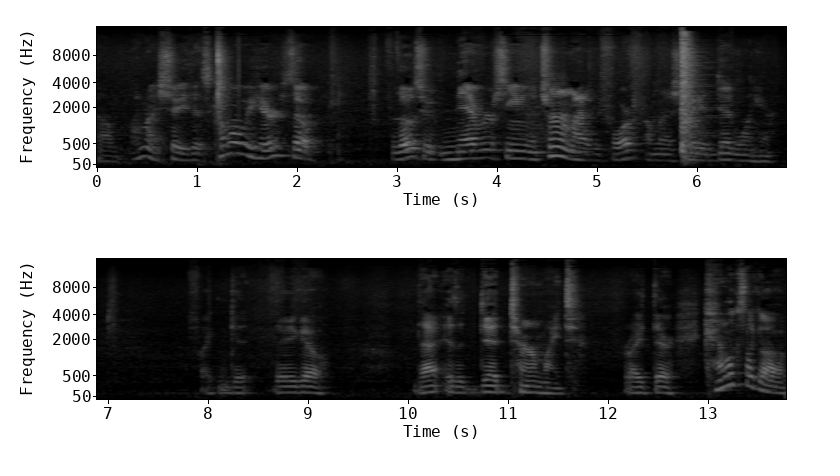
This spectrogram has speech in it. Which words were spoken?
Um, I'm going to show you this. Come over here. So for those who've never seen a termite before, I'm going to show you a dead one here. If I can get it. There you go. That is a dead termite right there. Kind of looks like a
